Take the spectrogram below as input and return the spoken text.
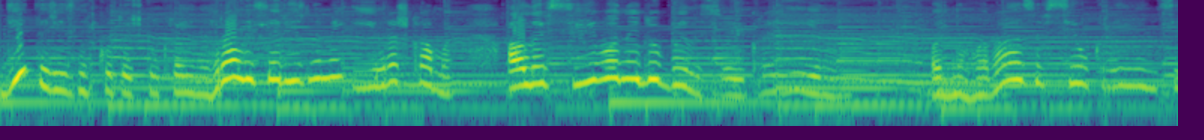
Діти різних куточків країни гралися різними іграшками, але всі вони любили свою країну. Одного разу всі українці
